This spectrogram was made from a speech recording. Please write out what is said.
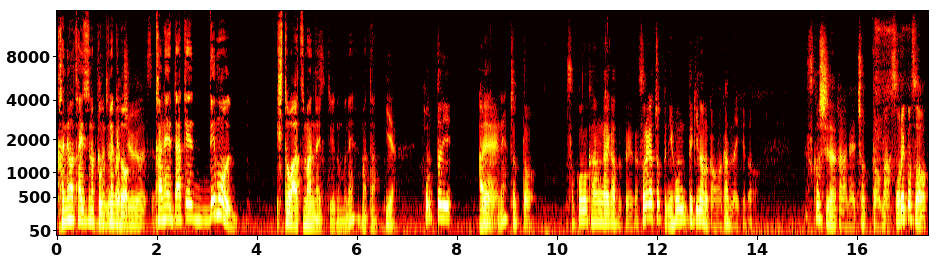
金は大切なポイントだけど金は、重要ですよ。金だけでも人は集まんないっていうのもね、またいや、本当に、あるからね。ちょっと、そこの考え方というか、それがちょっと日本的なのかわかんないけど、少しだからね、ちょっと、まあ、それこそ、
